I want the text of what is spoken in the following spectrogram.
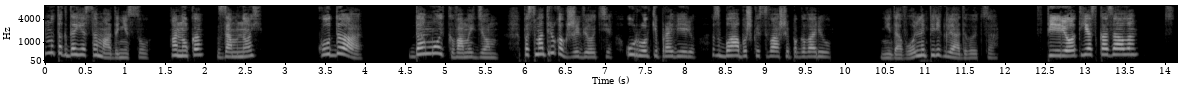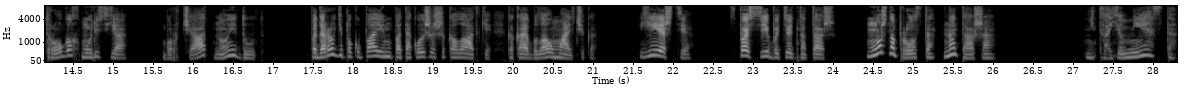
Ну тогда я сама донесу. А ну-ка, за мной. Куда? Домой к вам идем. Посмотрю, как живете, уроки проверю, с бабушкой с вашей поговорю. Недовольно переглядываются. Вперед, я сказала. Строго хмурюсь я. Бурчат, но идут. По дороге покупаю им по такой же шоколадке, какая была у мальчика. Ешьте. Спасибо, тетя Наташ. Можно просто, Наташа. «Не твое место!»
